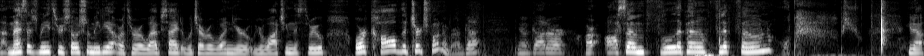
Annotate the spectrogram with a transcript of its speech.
Uh, message me through social media or through our website, whichever one you're, you're watching this through, or call the church phone number. I've got, you know, I've got our, our awesome flip, flip phone. You know,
